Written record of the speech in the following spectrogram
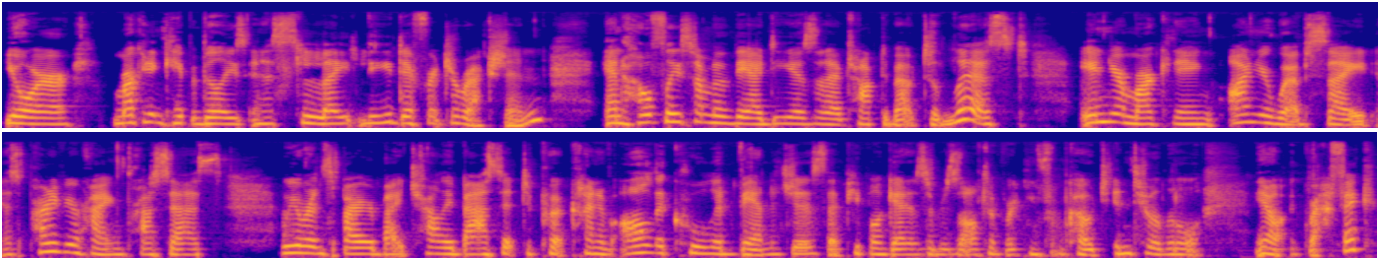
your marketing capabilities in a slightly different direction. And hopefully, some of the ideas that I've talked about to list in your marketing on your website as part of your hiring process. We were inspired by Charlie Bassett to put kind of all the cool advantages that people get as a result of working from Coach into a little, you know, graphic,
